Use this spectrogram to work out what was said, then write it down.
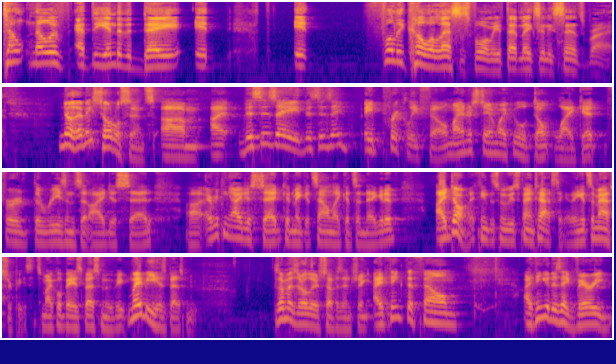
don't know if at the end of the day it it fully coalesces for me. If that makes any sense, Brian. No, that makes total sense. Um, I this is a this is a, a prickly film. I understand why people don't like it for the reasons that I just said. Uh, everything I just said could make it sound like it's a negative. I don't. I think this movie is fantastic. I think it's a masterpiece. It's Michael Bay's best movie, maybe his best movie. Some of his earlier stuff is interesting. I think the film, I think it is a very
